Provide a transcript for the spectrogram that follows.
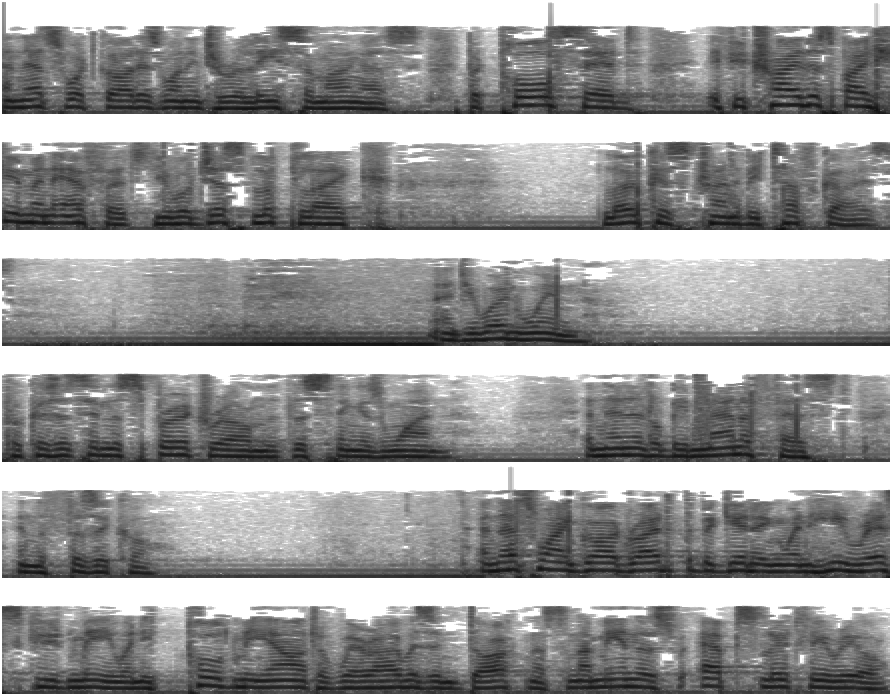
And that's what God is wanting to release among us. But Paul said, if you try this by human effort, you will just look like locusts trying to be tough guys. And you won't win. Because it's in the spirit realm that this thing is won. And then it'll be manifest in the physical. And that's why God, right at the beginning, when He rescued me, when He pulled me out of where I was in darkness, and I mean this absolutely real,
